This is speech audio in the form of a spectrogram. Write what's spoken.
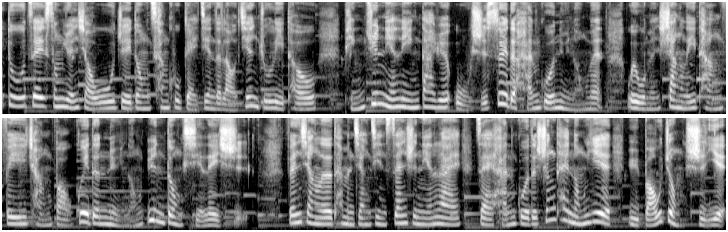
独在松原小屋这栋仓库改建的老建筑里头，平均年龄大约五十岁的韩国女农们为我们上了一堂非常宝贵的女农运动血泪史，分享了她们将近三十年来在韩国的生态农业与保种事业。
